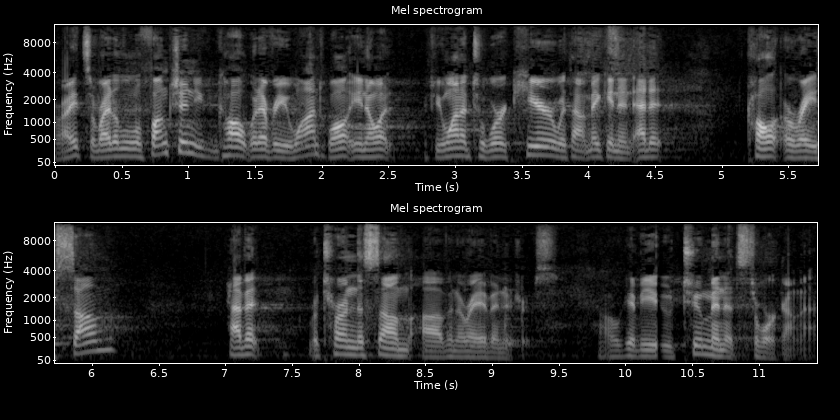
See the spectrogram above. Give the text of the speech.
right? So write a little function, you can call it whatever you want. Well, you know what? If you want it to work here without making an edit, call it array sum, have it return the sum of an array of integers. I'll give you two minutes to work on that.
